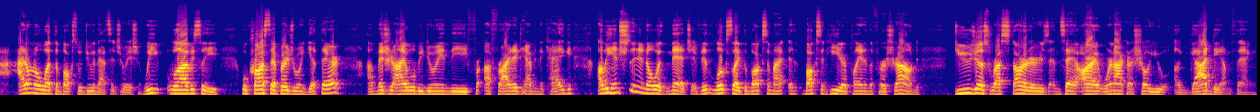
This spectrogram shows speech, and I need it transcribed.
I don't know what the Bucks would do in that situation. We will obviously we'll cross that bridge when we get there. Uh, Mitch and I will be doing the uh, Friday tapping the keg. I'll be interested to know with Mitch if it looks like the Bucks and my Bucks and Heat are playing in the first round. Do you just rest starters and say, "All right, we're not going to show you a goddamn thing,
